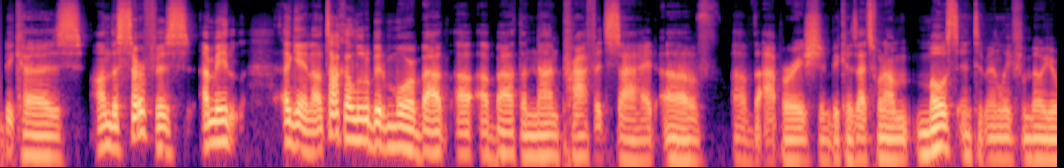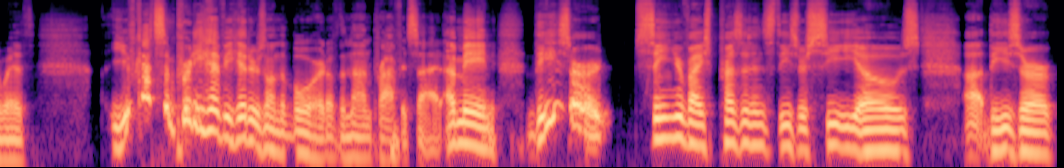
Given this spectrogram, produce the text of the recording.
Because on the surface, I mean, again, I'll talk a little bit more about uh, about the nonprofit side of of the operation because that's what I'm most intimately familiar with you've got some pretty heavy hitters on the board of the nonprofit side. I mean, these are senior vice presidents, these are CEOs, uh, these are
